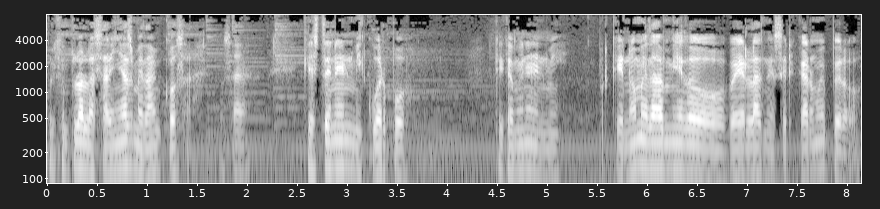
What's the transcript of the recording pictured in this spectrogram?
Por ejemplo, las arañas me dan cosa. O sea, que estén en mi cuerpo. Que caminen en mí. Porque no me da miedo verlas ni acercarme, pero.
